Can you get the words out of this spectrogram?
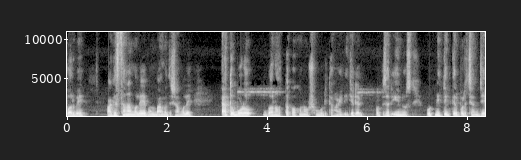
পর্বে পাকিস্তান আমলে এবং বাংলাদেশ আমলে এত বড় গণহত্যা কখনো সংঘটিত হয়নি, যেটা প্রফেসর ইউনুস কূটনীতিকদের বলেছেন যে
